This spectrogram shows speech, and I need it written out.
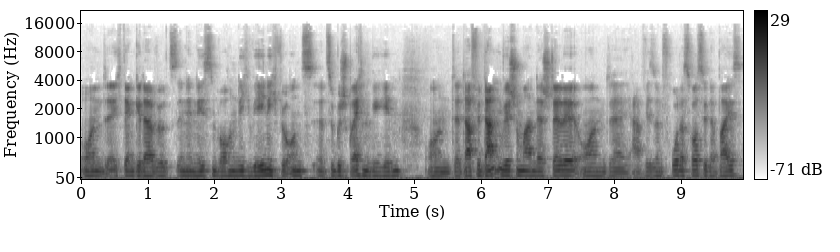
Und ich denke, da wird es in den nächsten Wochen nicht wenig für uns äh, zu besprechen gegeben. Und äh, dafür danken wir schon mal an der Stelle. Und ja, wir sind froh, dass Rossi dabei ist.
